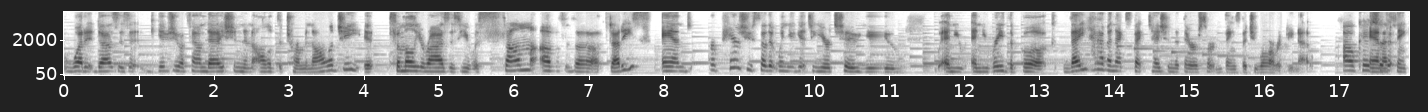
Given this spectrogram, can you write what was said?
what it does is it gives you a foundation in all of the terminology. It familiarizes you with some of the studies and prepares you so that when you get to year two, you and you and you read the book, they have an expectation that there are certain things that you already know. Okay, and so I think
